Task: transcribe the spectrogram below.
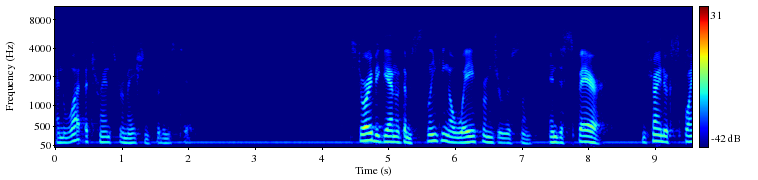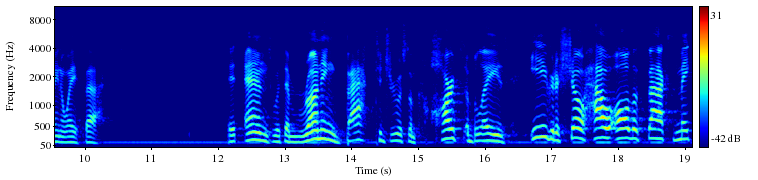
And what a transformation for these two. The story began with them slinking away from Jerusalem in despair and trying to explain away facts. It ends with them running back to Jerusalem, hearts ablaze, eager to show how all the facts make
